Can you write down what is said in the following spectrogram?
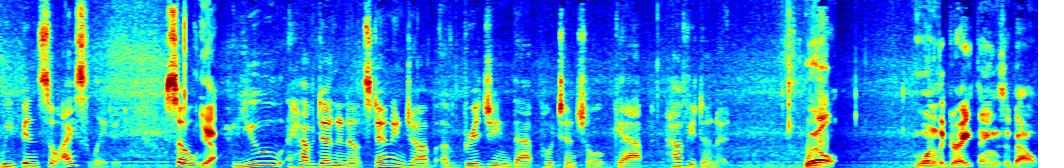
we've been so isolated. So yeah. you have done an outstanding job of bridging that potential gap. How have you done it? Well, one of the great things about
